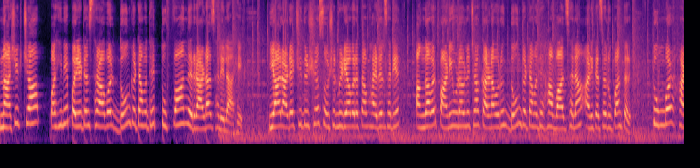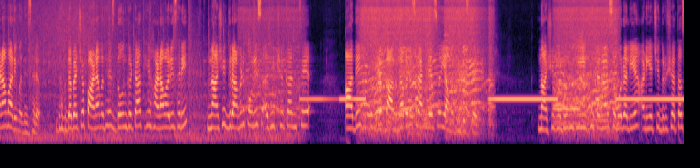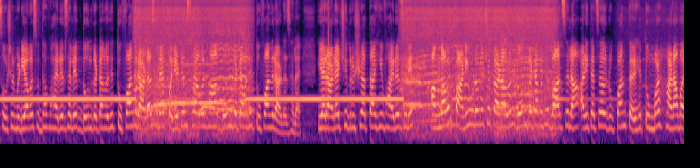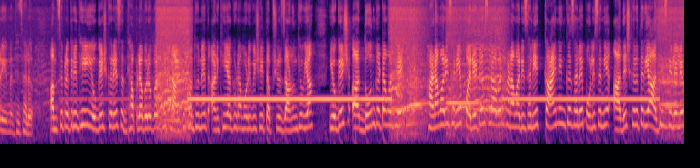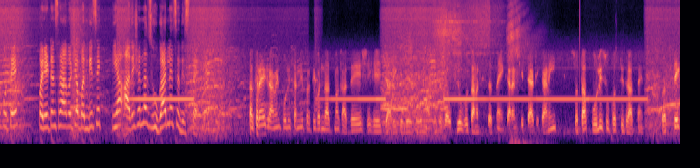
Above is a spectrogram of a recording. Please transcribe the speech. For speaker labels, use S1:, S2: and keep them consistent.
S1: नाशिकच्या पहिने पर्यटन स्थळावर दोन गटामध्ये तुफान राडा झालेला आहे. या राड्याची दृश्य सोशल मीडियावर आता व्हायरल झाली आहेत. अंगावर पाणी उडवल्याच्या कारणावरून दोन गटामध्ये हा वाद झाला आणि त्याचं रूपांतर तुंबळ हाणामारीमध्ये झालं. धबधब्याच्या पाण्यामध्येच दोन गटात ही हाणामारी झाली. नाशिक ग्रामीण पोलीस अधीक्षकांचे आदेश कागदावरच राहिल्याचं यामध्ये दिसतंय. नाशिकमधून ही घटना समोर आली आहे आणि याची दृश्य आता सोशल मीडियावर सुद्धा व्हायरल झाले दोन गटांमध्ये तुफान राडा झालाय. पर्यटन स्थळावर हा दोन गटामध्ये तुफान राडा झालाय. या राड्याची दृश्य आता ही व्हायरल झाली अंगावर पाणी उडवण्याच्या कारणावरून दोन गटामध्ये वाद झाला आणि त्याचं रूपांतर हे तुंबळ हाणामारीमध्ये झालं. आमचे प्रतिनिधी योगेश खरे सध्या आपल्याबरोबर थेट नाशिकमधून आहेत. आणखी या घडामोडीविषयी तपशील जाणून घेऊया. योगेश दोन गटामध्ये हाणामारी झाली आहे. पर्यटन स्थळावर हाणामारी झाली आहे. काय नेमकं झालंय? पोलिसांनी आदेश खरं तर या आधीच दिलेले होते. पर्यटन स्थळावरच्या बंदीचे या आदेशांना झुगारल्याचं दिसतंय.
S2: तक्रारी ग्रामीण पोलिसांनी प्रतिबंधात्मक आदेश हे जारी केले होते. मात्र त्याचा उपयोग होताना दिसत नाही कारण की त्या ठिकाणी स्वतः पोलीस उपस्थित राहत नाहीत. प्रत्येक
